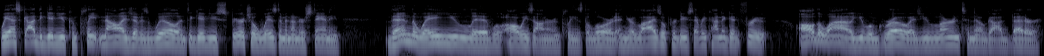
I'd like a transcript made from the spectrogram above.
We ask God to give you complete knowledge of His will and to give you spiritual wisdom and understanding. Then the way you live will always honor and please the Lord, and your lives will produce every kind of good fruit. All the while, you will grow as you learn to know God better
